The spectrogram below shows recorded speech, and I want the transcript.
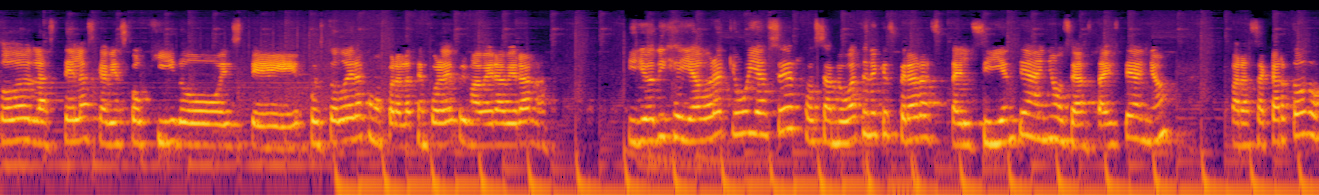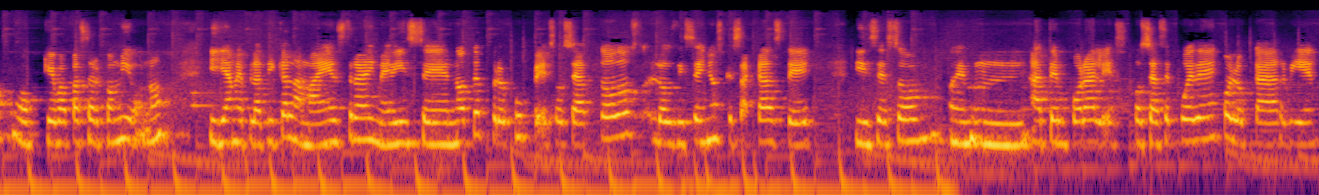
todas las telas que había escogido, este, pues todo era como para la temporada de primavera-verano. Y yo dije, ¿y ahora qué voy a hacer? O sea, me voy a tener que esperar hasta el siguiente año, o sea, hasta este año, para sacar todo o qué va a pasar conmigo, ¿no? Y ya me platica la maestra y me dice, no te preocupes, o sea, todos los diseños que sacaste, dice, son em, atemporales, o sea, se puede colocar bien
